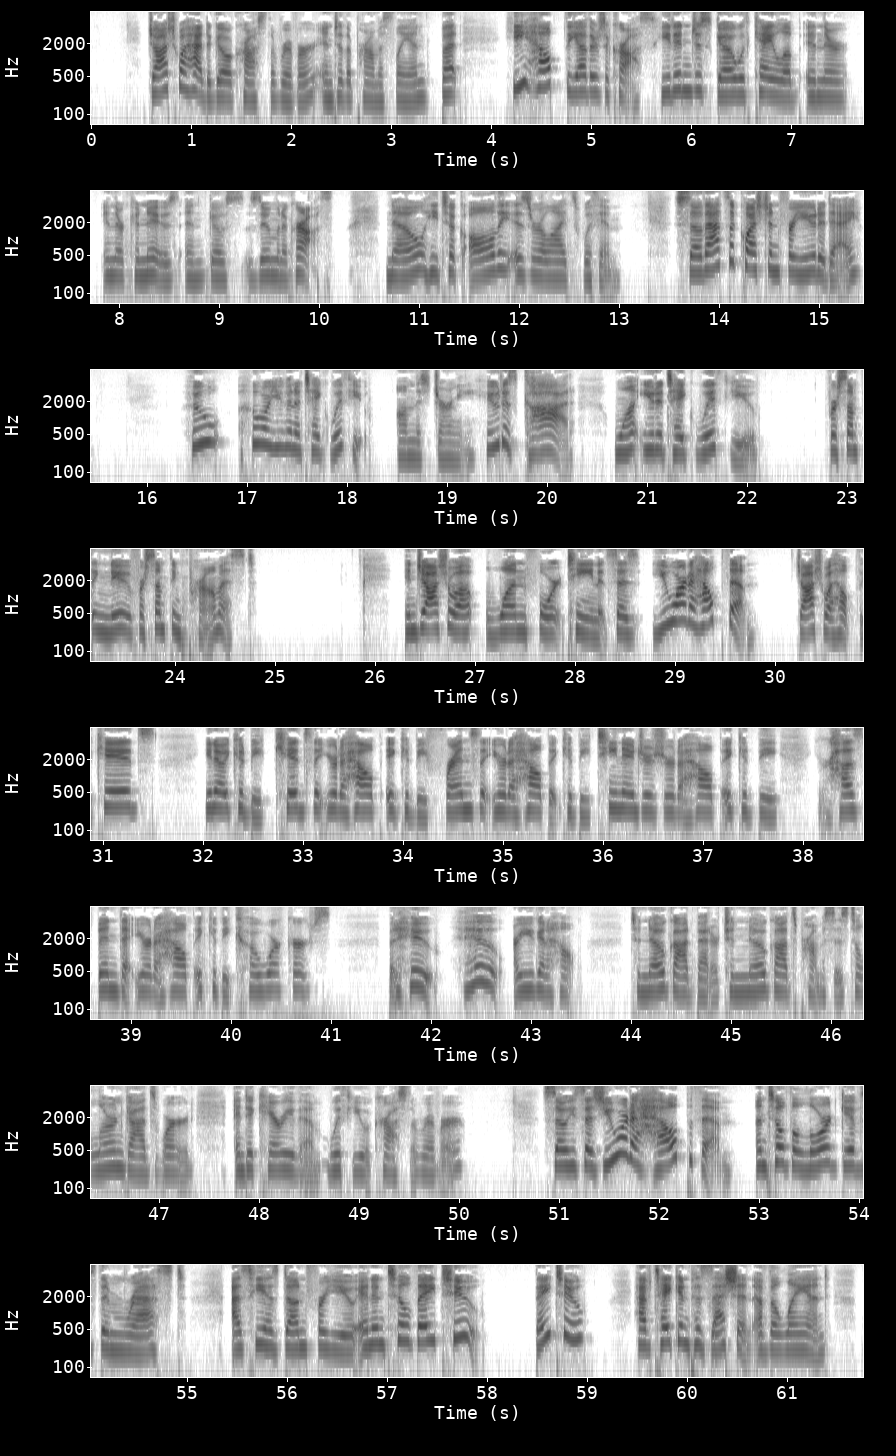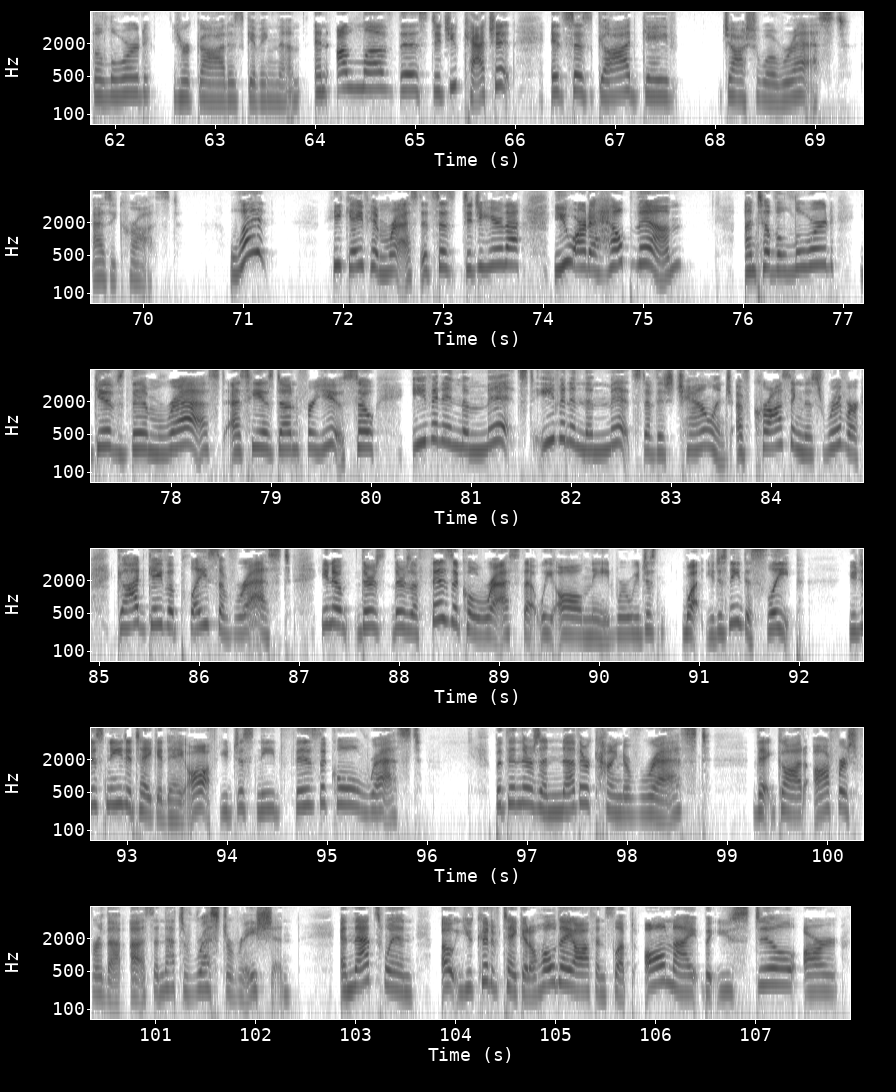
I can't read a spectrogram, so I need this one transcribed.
Joshua had to go across the river into the promised land, but he helped the others across. He didn't just go with Caleb in their in their canoes and go zooming across. No, he took all the Israelites with him. So that's a question for you today. Who who are you going to take with you on this journey? Who does God want you to take with you for something new, for something promised? In Joshua 1:14 it says you are to help them. Joshua helped the kids. You know, it could be kids that you're to help, it could be friends that you're to help, it could be teenagers you're to help, it could be your husband that you're to help, it could be coworkers. But who? Who are you going to help? To know God better, to know God's promises, to learn God's word, and to carry them with you across the river. So he says, You are to help them until the Lord gives them rest, as he has done for you, and until they too, they too, have taken possession of the land the Lord your God is giving them. And I love this. Did you catch it? It says God gave Joshua rest as he crossed. What? He gave him rest. It says, Did you hear that? You are to help them until the Lord gives them rest as he has done for you. So even in the midst, even in the midst of this challenge of crossing this river, God gave a place of rest. You know, there's there's a physical rest that we all need where we just what? You just need to sleep. You just need to take a day off. You just need physical rest. But then there's another kind of rest that God offers for the, us and that's restoration. And that's when, oh, you could have taken a whole day off and slept all night, but you still are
